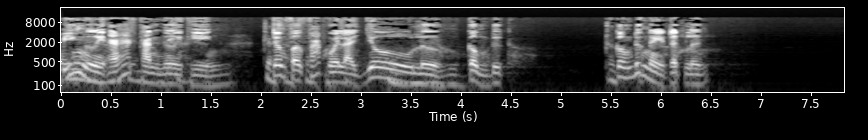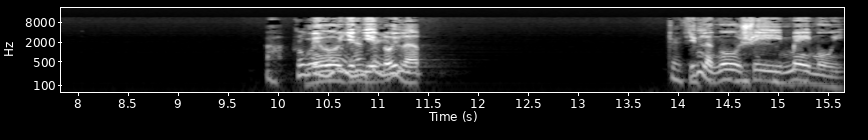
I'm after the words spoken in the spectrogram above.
biến người ác thành người thiện. Trong phật pháp gọi là vô lượng công đức. Công đức này rất lớn. Nếu vĩnh viễn đối lập. Chính là ngô si mê muội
